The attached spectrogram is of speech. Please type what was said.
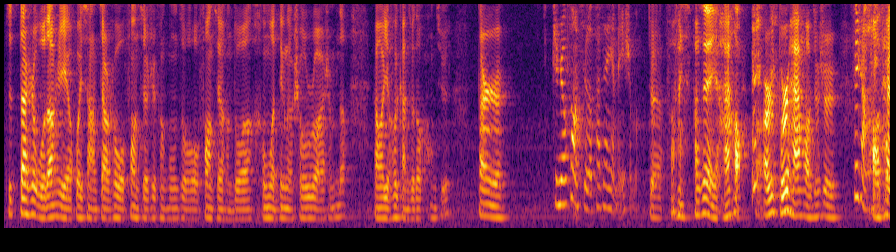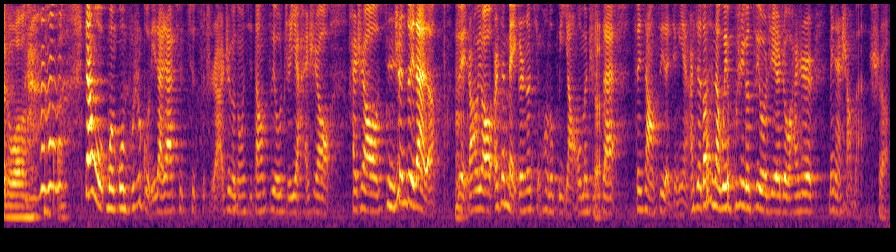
就但是我当时也会想，假如说我放弃了这份工作，我放弃了很多很稳定的收入啊什么的，然后也会感觉到恐惧。但是。真正放弃了，发现也没什么。对，发现发现也还好，而不是还好，就是非常好太多了。但是我我我不是鼓励大家去去辞职啊，这个东西当自由职业还是要还是要谨慎对待的。对，然后要而且每个人的情况都不一样，我们只是在分享自己的经验。而且到现在我也不是一个自由职业者，我还是每天上班。是啊。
